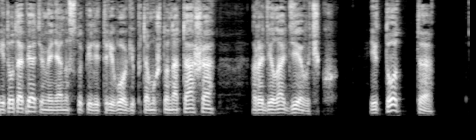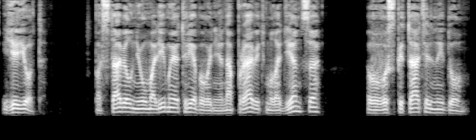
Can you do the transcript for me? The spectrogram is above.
И тут опять у меня наступили тревоги, потому что Наташа родила девочку. И тот-то, ее-то, поставил неумолимое требование направить младенца в воспитательный дом.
